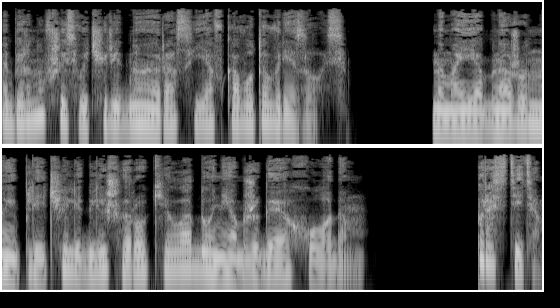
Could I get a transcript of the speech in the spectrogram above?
Обернувшись в очередной раз, я в кого-то врезалась. На мои обнаженные плечи легли широкие ладони, обжигая холодом. «Простите»,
